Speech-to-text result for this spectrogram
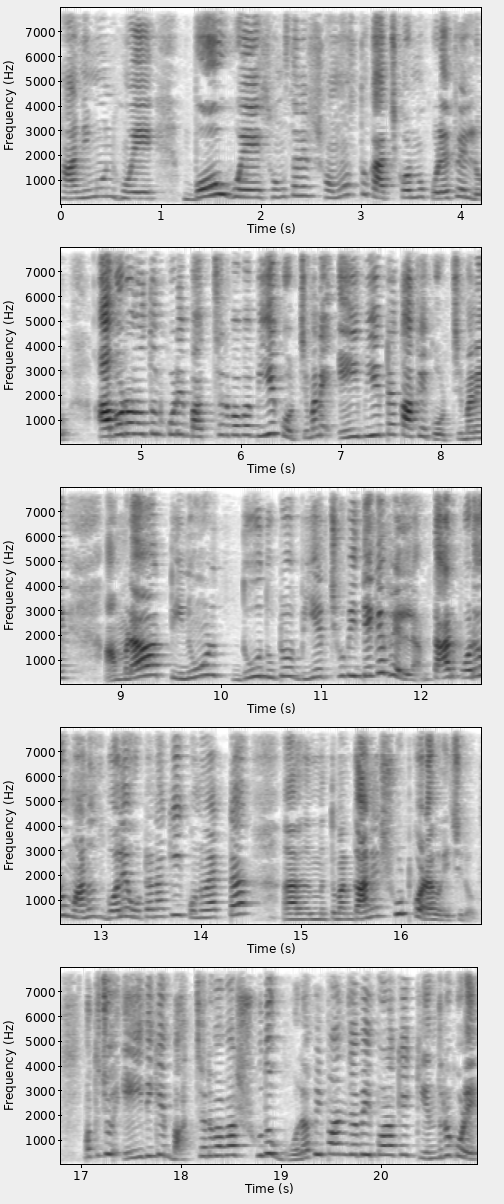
হানিমুন হয়ে, বউ হয়ে সংসারের সমস্ত কাজকর্ম করে ফেলল। আবারও নতুন করে বাচ্চার বাবা বিয়ে করছে। মানে এই বিয়েটা কাকে করছে? মানে আমরা টিনুর দু দুটো বিয়ের ছবি দেখে ফেললাম। তারপরেও মানুষ বলে ওটা নাকি কোনো একটা তোমার গানের শ্যুট করা হয়েছিল। অথচ এই দিকে বাচ্চার বাবা শুধু গোলাপি পাঞ্জাবি পরাকে কেন্দ্র করে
